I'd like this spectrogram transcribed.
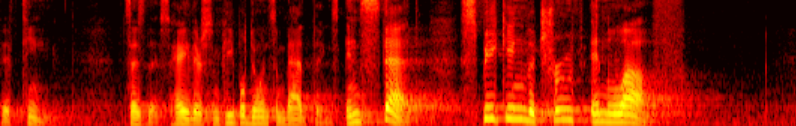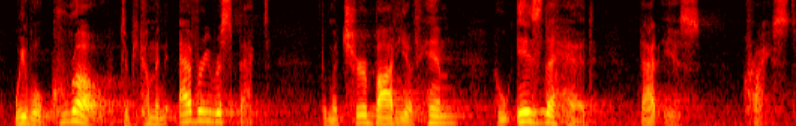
15. It says this Hey, there's some people doing some bad things. Instead, speaking the truth in love, we will grow to become, in every respect, the mature body of Him who is the head, that is Christ.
